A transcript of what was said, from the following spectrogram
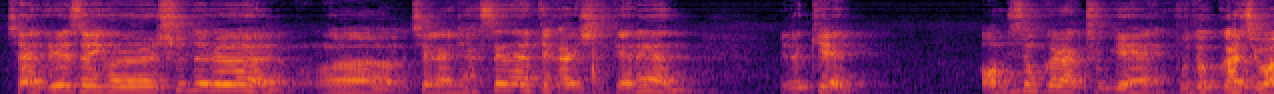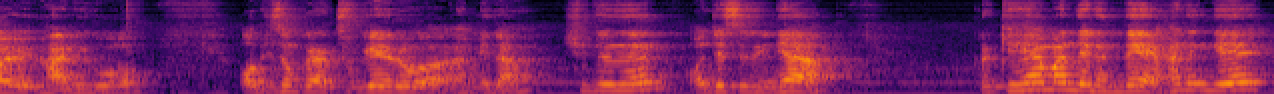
자, 그래서 이거를 슈드를 어, 제가 이제 학생들한테 가르칠 때는 이렇게 엄지손가락 두 개, 구독과 좋아요 이거 아니고 엄지손가락 두 개로 합니다. 슈드는 언제 쓰느냐? 그렇게 해야만 되는데 하는 게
